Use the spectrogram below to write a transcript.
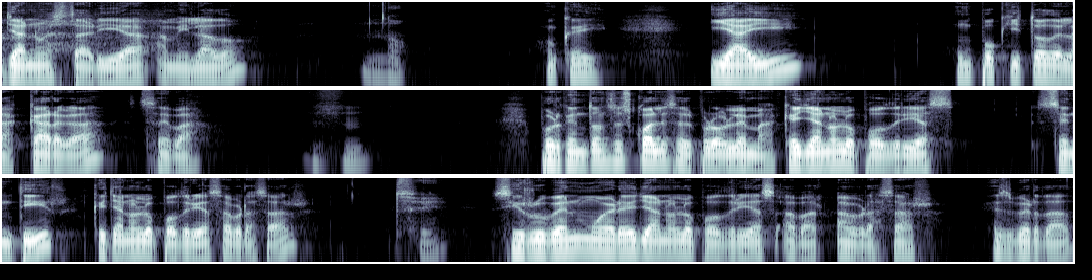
ya no estaría a mi lado? No. Ok. Y ahí un poquito de la carga se va. Porque entonces, ¿cuál es el problema? ¿Que ya no lo podrías sentir? ¿Que ya no lo podrías abrazar? Sí. Si Rubén muere, ya no lo podrías abrazar. ¿Es verdad?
